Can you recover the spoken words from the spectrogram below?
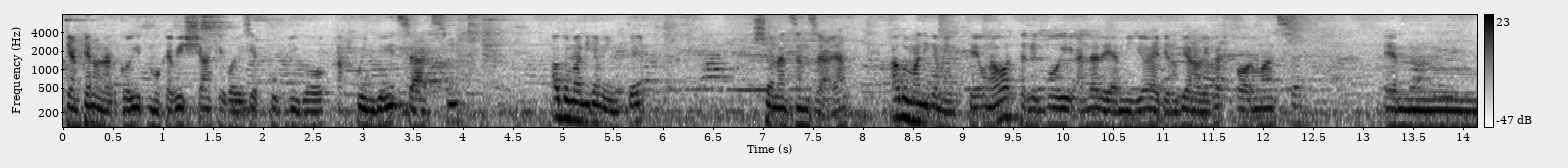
pian piano l'algoritmo capisce anche quale sia il pubblico a cui indirizzarsi automaticamente c'è una zanzara. Automaticamente una volta che voi andate a migliorare piano piano le performance ehm,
